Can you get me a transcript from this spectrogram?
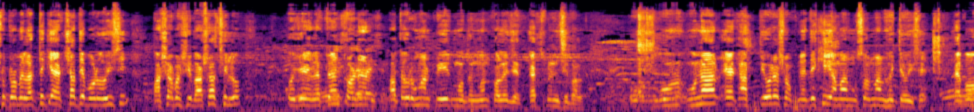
ছোটবেলা থেকে একসাথে বড় হয়েছি পাশাপাশি বাসা ছিল। ওই যে লেফটেন্যান্ট কর্নেল আতাউর রহমান পীর মদনমোহন কলেজের এক্স প্রিন্সিপাল ওনার এক আত্মীয়র স্বপ্নে দেখি আমার মুসলমান হইতে হয়েছে এবং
